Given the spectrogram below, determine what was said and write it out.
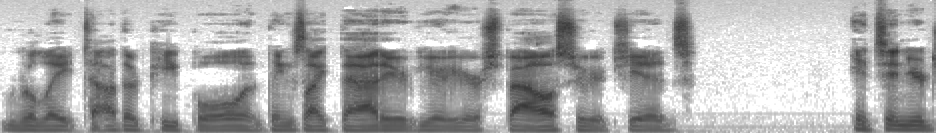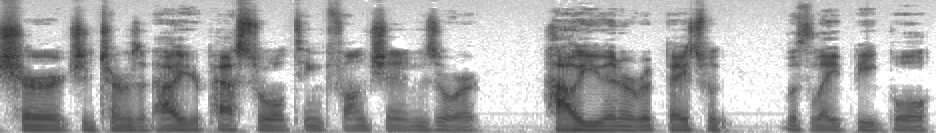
relate to other people and things like that, your, your, your spouse or your kids. It's in your church in terms of how your pastoral team functions or how you interface with, with lay people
